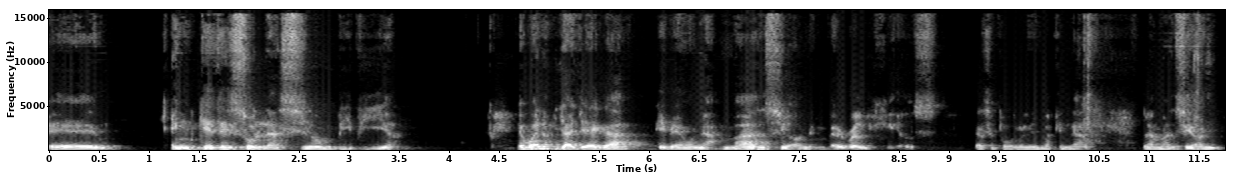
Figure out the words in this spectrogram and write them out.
eh, en qué desolación vivía. Y bueno, ya llega y ve una mansión en Beverly Hills, ya se pueden imaginar la mansión,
